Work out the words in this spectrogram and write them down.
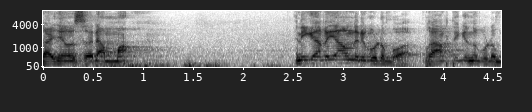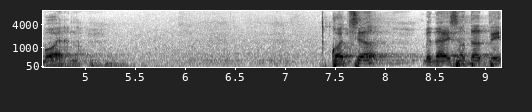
കഴിഞ്ഞ ദിവസം ഒരു അമ്മ എനിക്കറിയാവുന്നൊരു കുടുംബമാണ് പ്രാർത്ഥിക്കുന്ന കുടുംബമായിരുന്നു. കൊച്ച് വിദേശത്തെത്തി.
